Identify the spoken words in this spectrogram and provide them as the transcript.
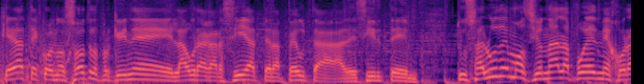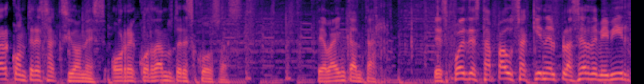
Quédate con nosotros porque viene Laura García, terapeuta, a decirte, tu salud emocional la puedes mejorar con tres acciones o recordando tres cosas. Te va a encantar. Después de esta pausa aquí en El Placer de Vivir,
